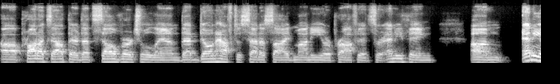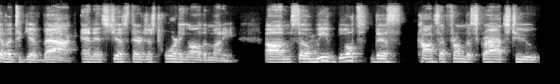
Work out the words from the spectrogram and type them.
uh, products out there that sell virtual land that don't have to set aside money or profits or anything um, any of it to give back. And it's just they're just hoarding all the money. Um, so we've built this concept from the scratch to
